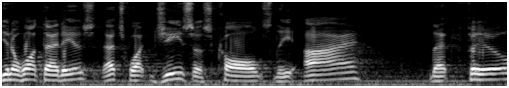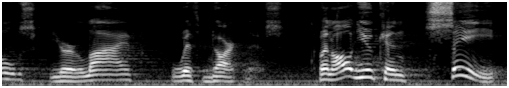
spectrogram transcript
You know what that is? That's what Jesus calls the eye that fills your life with darkness. When all you can see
